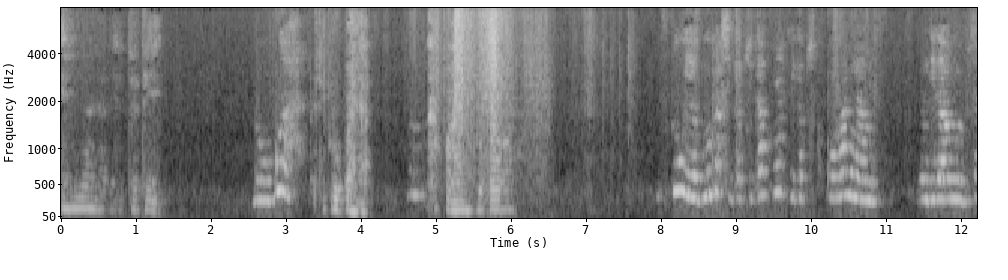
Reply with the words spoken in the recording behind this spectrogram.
iya jadi berubah. jadi berubah ya? Apa yang berubah apa? itu ya berubah sikap-sikapnya. Sikap orang yang yang di dalam nggak bisa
